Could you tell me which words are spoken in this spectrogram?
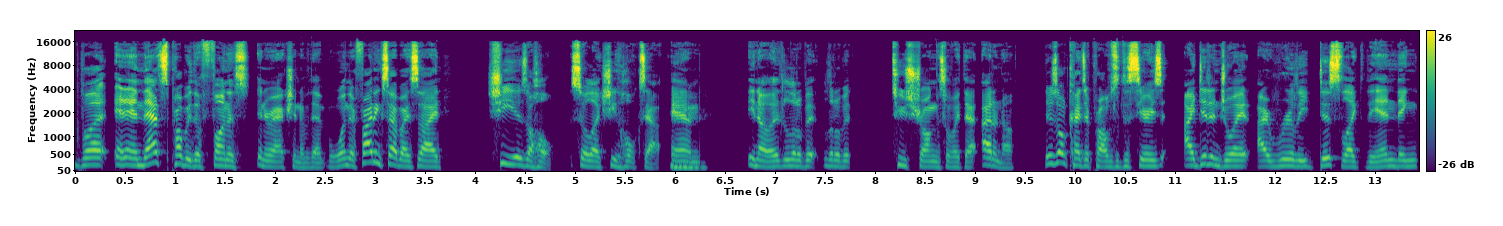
but and, and that's probably the funnest interaction of them. But when they're fighting side by side, she is a Hulk, so like she hulks out, and Mhm. you know, a little bit, a little bit too strong and stuff like that. I don't know. There's all kinds of problems with the series. I did enjoy it. I really disliked the ending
